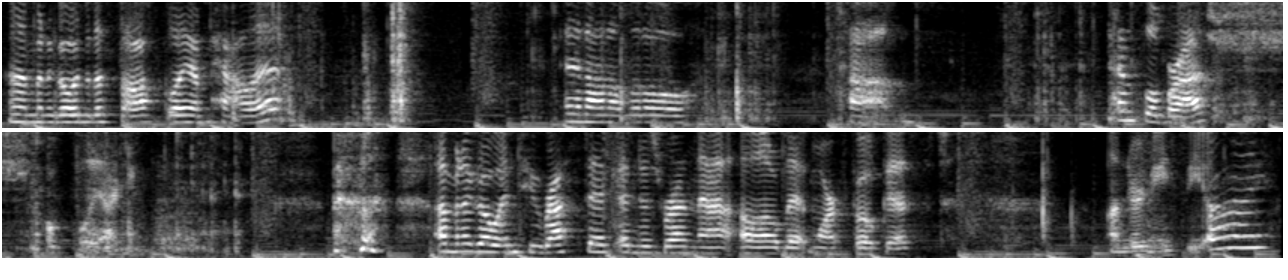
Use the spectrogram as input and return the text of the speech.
And I'm gonna go into the Soft Glam palette and on a little um, pencil brush, hopefully I can I'm gonna go into Rustic and just run that a little bit more focused underneath the eye.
